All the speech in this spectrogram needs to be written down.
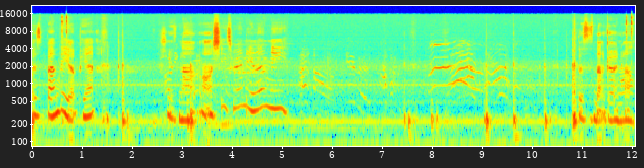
Is Bambi up yet? She's not. Oh, she's really lonely. This is not going well.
